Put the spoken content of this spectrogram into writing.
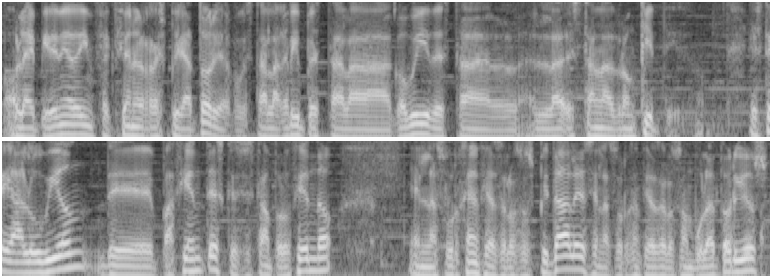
o la epidemia de infecciones respiratorias, porque está la gripe, está la COVID, está, la, están las bronquitis. Este aluvión de pacientes que se están produciendo en las urgencias de los hospitales, en las urgencias de los ambulatorios,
